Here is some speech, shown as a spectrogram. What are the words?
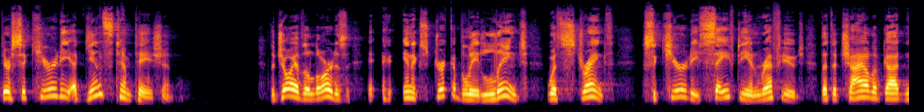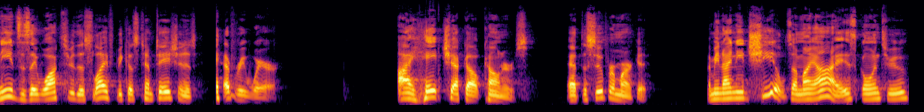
There's security against temptation. The joy of the Lord is inextricably linked with strength, security, safety, and refuge that the child of God needs as they walk through this life because temptation is everywhere. I hate checkout counters at the supermarket. I mean, I need shields on my eyes going through.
